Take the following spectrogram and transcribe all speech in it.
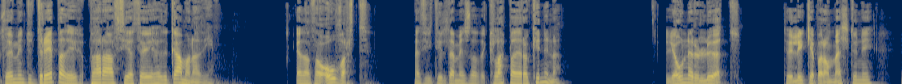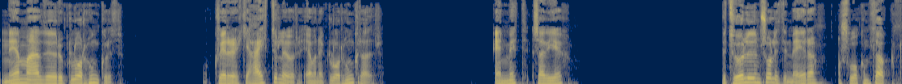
Þau myndu drepa þig bara af því að þau hefðu gaman að því. Eða þá óvart, með því til dæmis að klappa þér á kinnina. Ljón eru löt, þau líkja bara á meldunni nema ef þau eru glór hungruð. Hver er ekki hættulegur ef hann er glór hungraður? En mitt, sagði ég. Við töluðum svo litið meira og svo kom þögn.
